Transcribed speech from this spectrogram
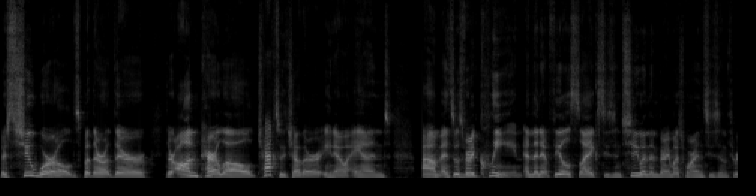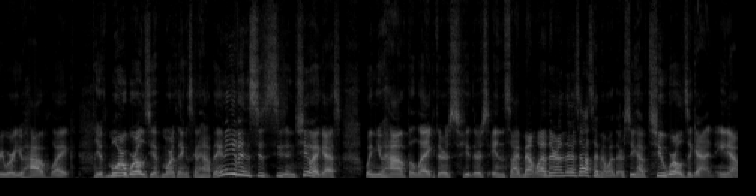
there's two worlds but they're they're they're on parallel tracks with each other you know and um and so it's very clean. And then it feels like season two and then very much more in season three where you have like you have more worlds you have more things can happen. I mean, even season two i guess when you have the like there's there's inside mount weather and there's outside mount weather. So you have two worlds again you know?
